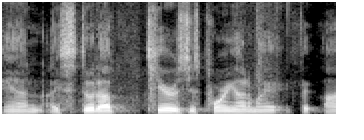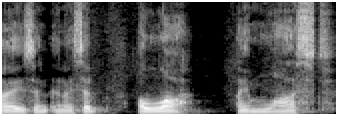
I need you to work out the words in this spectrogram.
and I stood up, tears just pouring out of my eyes, and, and I said, Allah, I am lost.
